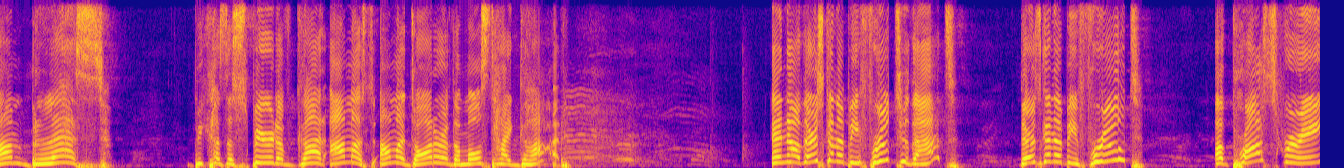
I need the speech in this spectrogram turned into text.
I'm blessed because the Spirit of God, I'm a, I'm a daughter of the Most High God. And now there's gonna be fruit to that. There's gonna be fruit of prospering.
